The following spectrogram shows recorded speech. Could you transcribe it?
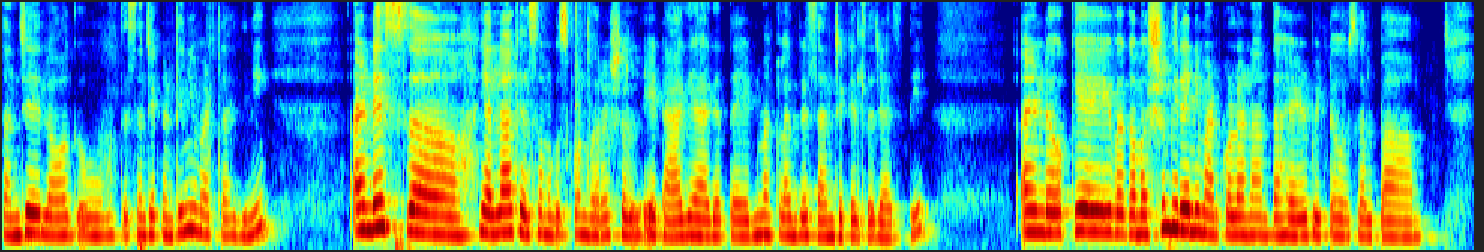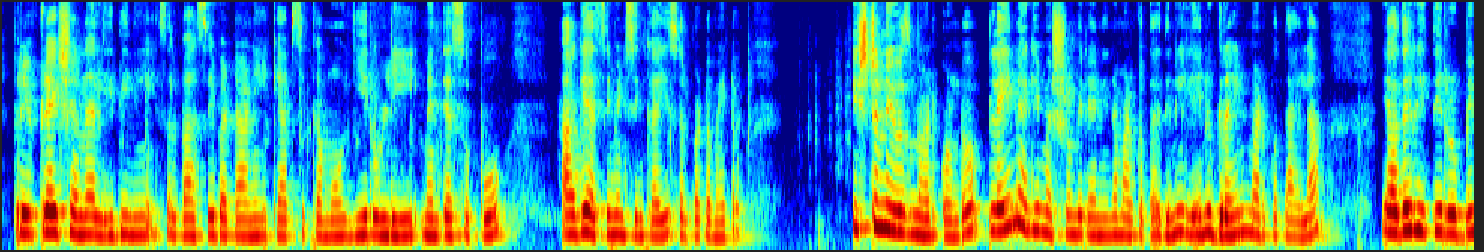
ಸಂಜೆ ಲಾಗು ಮತ್ತು ಸಂಜೆ ಕಂಟಿನ್ಯೂ ಮಾಡ್ತಾ ಇದ್ದೀನಿ. ಆ್ಯಂಡ್ ಎಸ್ ಎಲ್ಲ ಕೆಲಸ ಮುಗಿಸ್ಕೊಂಡು ಬರೋಷ್ಟರಲ್ಲಿ ಏಟ್ ಆಗೇ ಆಗುತ್ತೆ. ಹೆಣ್ಮಕ್ಳಂದರೆ ಸಂಜೆ ಕೆಲಸ ಜಾಸ್ತಿ. ಆ್ಯಂಡ್ ಓಕೆ ಇವಾಗ ಮಶ್ರೂಮ್ ಬಿರಿಯಾನಿ ಮಾಡ್ಕೊಳ್ಳೋಣ ಅಂತ ಹೇಳಿಬಿಟ್ಟು ಸ್ವಲ್ಪ ಪ್ರಿಪ್ರೇಷನಲ್ಲಿ ಇದ್ದೀನಿ. ಸ್ವಲ್ಪ ಹಸಿ ಬಟಾಣಿ ಕ್ಯಾಪ್ಸಿಕಮ್ಮು ಈರುಳ್ಳಿ, ಮೆಂತ್ಯ ಸೊಪ್ಪು, ಹಾಗೆ ಹಸಿಮೆಣಸಿನ್ಕಾಯಿ ಸ್ವಲ್ಪ ಟೊಮೆಟೊ. ಇಷ್ಟನ್ನು ಯೂಸ್ ಮಾಡಿಕೊಂಡು ಪ್ಲೇನಾಗಿ ಮಶ್ರೂಮ್ ಬಿರಿಯಾನಿನ ಮಾಡ್ಕೋತಾ ಇದ್ದೀನಿ. ಇಲ್ಲೇನು ಗ್ರೈಂಡ್ ಮಾಡ್ಕೋತಾ ಇಲ್ಲ. ಯಾವುದೇ ರೀತಿ ರುಬ್ಬಿ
